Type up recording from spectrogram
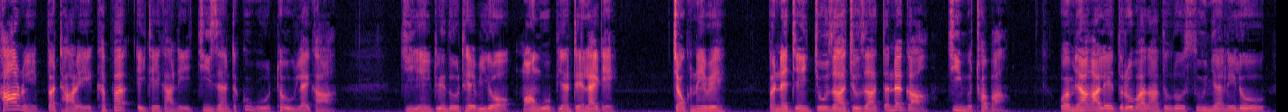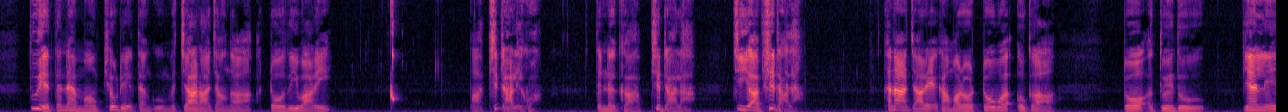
ခါးတွင်ပတ်ထားတဲ့ခပ်ဖက်အိတ်ထဲကနေကြည်စံတစ်ခုကိုထုတ်ယူလိုက်ခါကြည်အိမ်တွင်းသို့ထည့်ပြီးတော့မောင်းကိုပြန်တင်လိုက်တယ် ကြောက်ခနေပင်ဘယ်နှကြိမ်စူးစားစူးစားတနက်ကကြည်မထွက်ပါဝက်များကလည်းသူတို့ဘာသာသူတို့စူညံနေလို့သူ့ရဲ့တနက်မောင်းဖြုတ်တဲ့အတန်ကိုမကြားတာကြောင့်သာအတော်သေးပါလေဘာဖြစ်တာလဲကွာတနက်ကဖြစ်တာလားကြည်ရဖြစ်တာလားခဏကြာတဲ့အခါမှာတော့တောဝက်အုပ်ကတောအတွင်းသို့ပြန်လဲ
